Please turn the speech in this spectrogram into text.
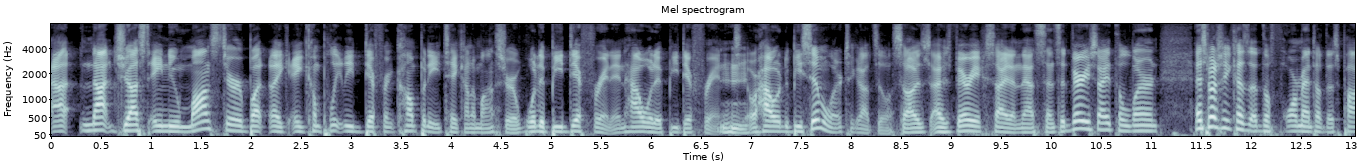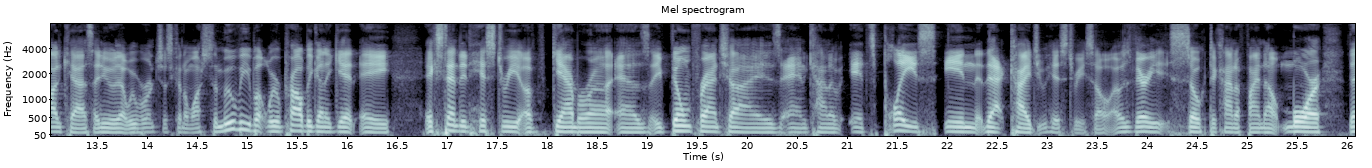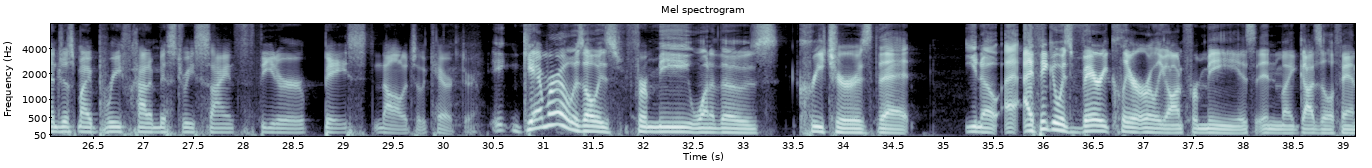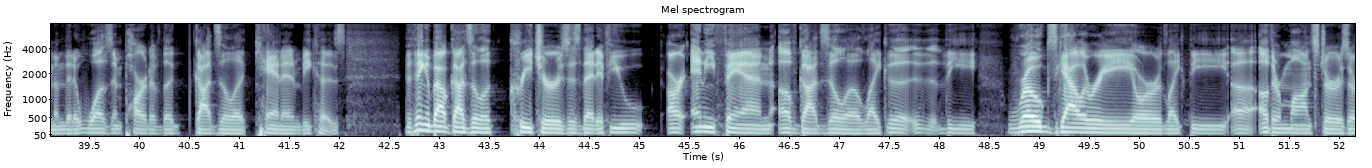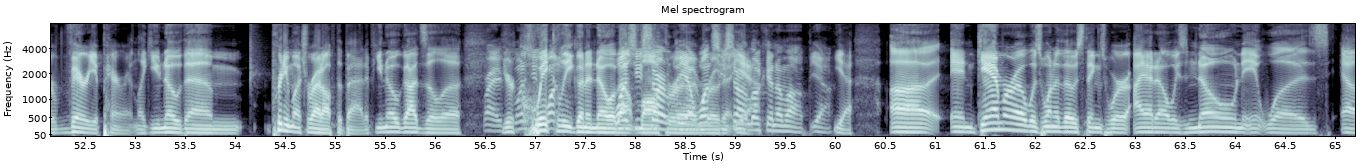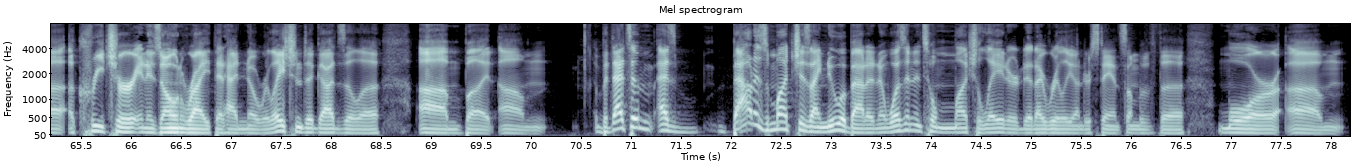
Uh, not just a new monster, but like a completely different company take on a monster. Would it be different, and how would it be different, or how would it be similar to Godzilla? So I was I was very excited in that sense, and very excited to learn, especially because of the format of this podcast. I knew that we weren't just going to watch the movie, but we were probably going to get a extended history of Gamera as a film franchise and kind of its place in that kaiju history. So I was very stoked to kind of find out more than just my brief kind of mystery science theater based knowledge of the character. It- Gamera was always for me one of those creatures that you know I, think it was very clear early on for me is in my Godzilla fandom that it wasn't part of the Godzilla canon because the thing about Godzilla creatures is that if you are any fan of Godzilla, like the the, the rogues gallery or like the uh, other monsters are very apparent. Like you know them pretty much right off the bat. If you know Godzilla, Right, you're once you- quickly going to know about you Mothra. start, yeah, once you start Yeah. looking them up, yeah. Yeah. Uh, and Gamera was one of those things where I had always known it was uh, a creature in his own right that had no relation to Godzilla. Um, but um, but that's a, as about as much as I knew about it. And it wasn't until much later did I really understand some of the more um,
